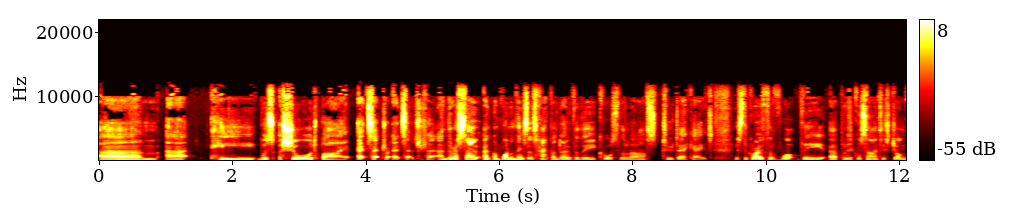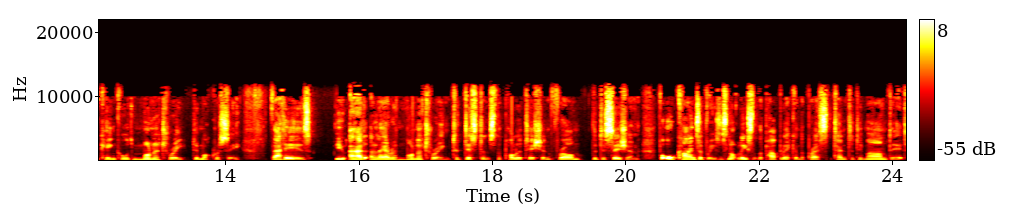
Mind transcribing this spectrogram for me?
Um, uh, he was assured by etc etc and there are so and, and, one of the things that's happened over the course of the last two decades is the growth of what the uh, political scientist john keane calls monitory democracy that is you add a layer of monitoring to distance the politician from the decision for all kinds of reasons, not least that the public and the press tend to demand it.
